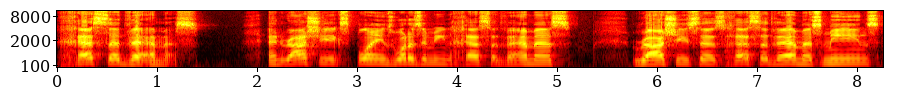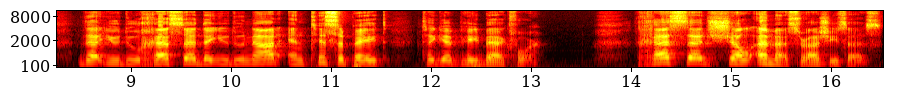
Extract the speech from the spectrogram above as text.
chesed ve'emes. And Rashi explains what does it mean chesed ve'emes. Rashi says chesed ve'emes means that you do chesed that you do not anticipate to get paid back for. Chesed shel emes, Rashi says.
